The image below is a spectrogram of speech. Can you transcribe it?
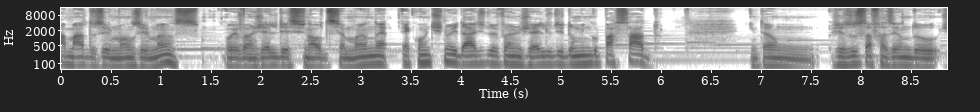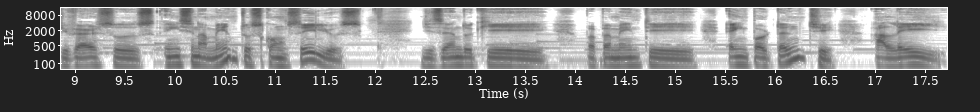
Amados irmãos e irmãs, o evangelho desse final de semana é continuidade do evangelho de domingo passado. Então, Jesus está fazendo diversos ensinamentos, conselhos, dizendo que propriamente é importante a lei,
